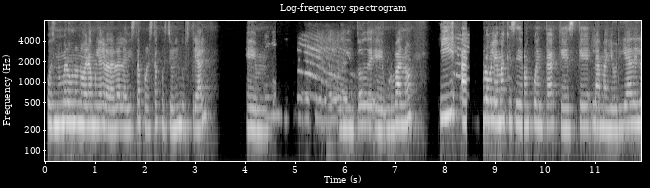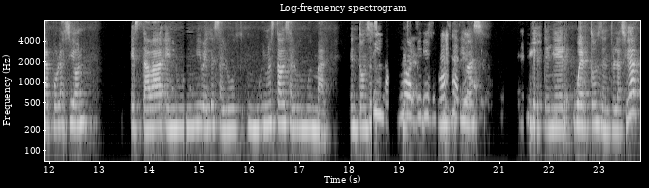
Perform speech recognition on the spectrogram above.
pues número uno no era muy agradable a la vista por esta cuestión industrial eh, movimiento de, eh, urbano y hay un problema que se dieron cuenta que es que la mayoría de la población estaba en un nivel de salud, en un estado de salud muy mal. Entonces, iniciativas de tener huertos dentro de la ciudad.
